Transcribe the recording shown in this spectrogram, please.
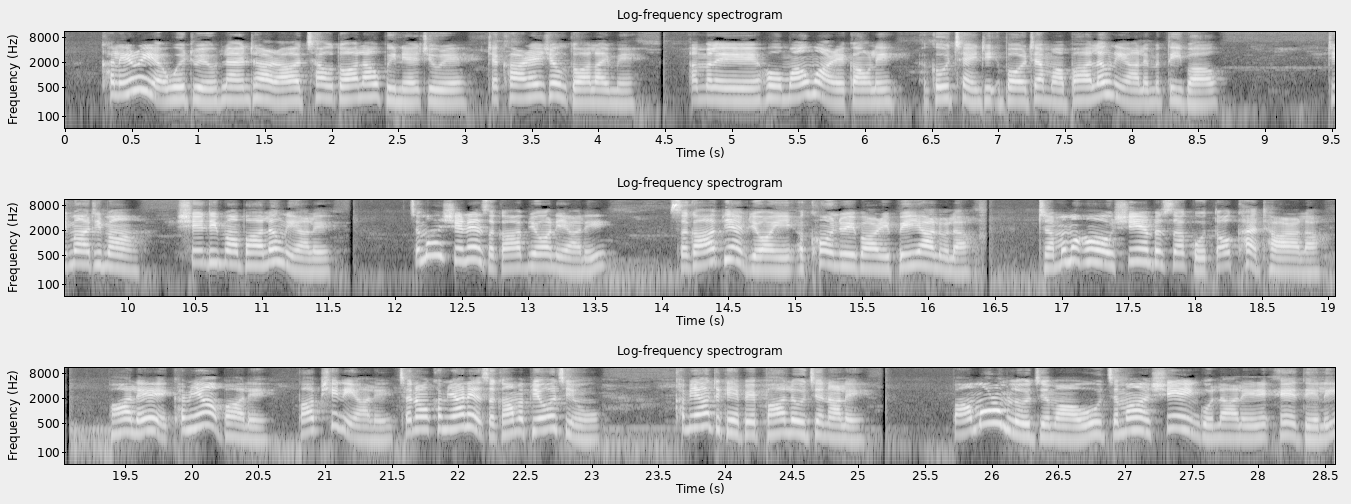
။ခလေးတွေရဲ့အဝတ်တွေကိုလှမ်းထားတာ၆သွားလောက်ပြီးနေကျူတယ်။တခါတည်းရုပ်သွားလိုက်မယ်။ အမလေးဟိုမောင်းမာတဲ့ကောင်လေးအခုချိန်ထိအပေါ်တက်မှာဘာလုပ်နေရလဲမသိပါဘူး။ဒီမှာဒီမှာရှင်ဒီမှာဘာလုပ်နေရလဲ။ကျမရှင်နဲ့စကားပြောနေရလေ။စကားပြန်ပြောရင်အခွန်တွေဘာတွေပေးရလို့လား။ဒါမှမဟုတ်ရှင်ရဲ့ပါဇက်ကိုတောက်ခတ်ထားရလား။ဘာလဲခမရဘာလဲဘာဖြစ်နေရလဲကျွန်တော်ခမရနဲ့စကားမပြောချင်ဘူးခမရတကယ်ပဲဘာလို့ချင်တာလဲဘာမှတော့မလို့ချင်ပါဘူးကျမရှင့်အိမ်ကိုလာလေတဲ့ဧည့်သည်လေ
